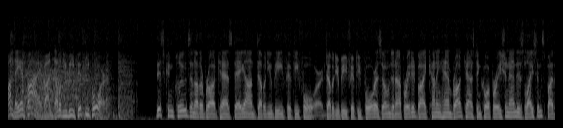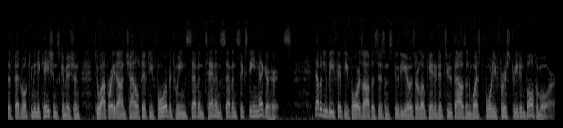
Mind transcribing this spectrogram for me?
Monday at 5 on WB54. This concludes another broadcast day on WB54. WB54 is owned and operated by Cunningham Broadcasting Corporation and is licensed by the Federal Communications Commission to operate on Channel 54 between 710 and 716 megahertz. WB54's offices and studios are located at 2000 West 41st Street in Baltimore,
